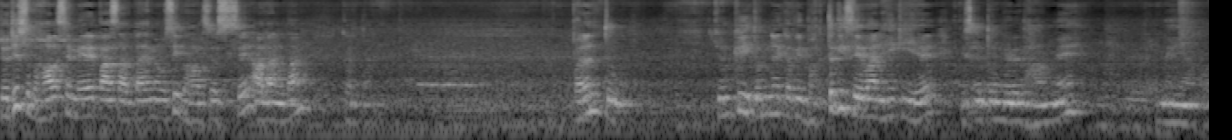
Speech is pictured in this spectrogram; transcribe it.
जो जिस भाव से मेरे पास आता है, मैं उसी भाव से उससे आदान प्रदान करता हूँ। परंतु, क्योंकि तुमने कभी भक्त की सेवा नहीं की है, इसलिए तुम मेरे धाम में नहीं आ पाओ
